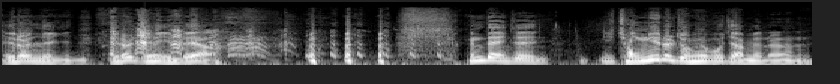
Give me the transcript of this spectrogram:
이런 얘기 이런 얘기인데요. 근데 이제 이 정리를 좀 해보자면은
